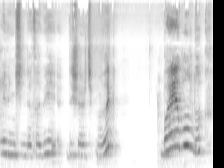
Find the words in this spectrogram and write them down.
Evin içinde tabii dışarı çıkmadık. Boyayı bulduk.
